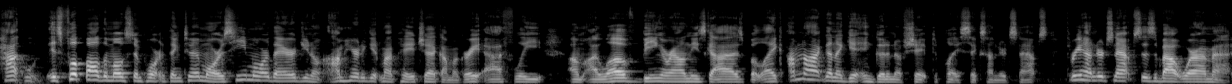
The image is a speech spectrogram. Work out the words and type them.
how is football the most important thing to him, or is he more there? You know, I'm here to get my paycheck. I'm a great athlete. Um, I love being around these guys, but like I'm not gonna get in good enough shape to play 600 snaps. 300 snaps is about where I'm at.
